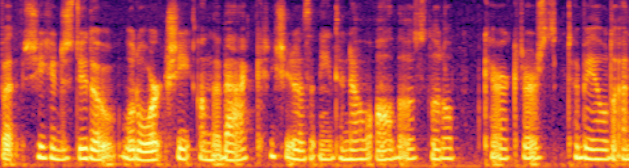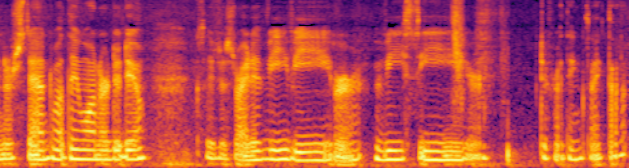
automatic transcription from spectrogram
but she can just do the little worksheet on the back. She doesn't need to know all those little characters to be able to understand what they want her to do. Because they just write a VV or VC or different things like that.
